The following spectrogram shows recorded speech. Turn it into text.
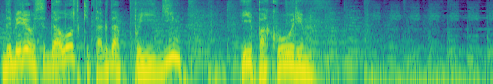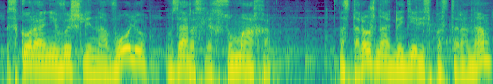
Доберемся до лодки, тогда поедим и покурим. Скоро они вышли на волю в зарослях сумаха, осторожно огляделись по сторонам,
